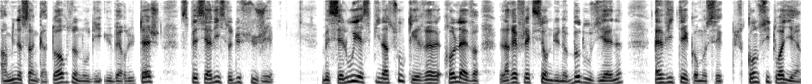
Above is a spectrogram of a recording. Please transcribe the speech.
en 1914, nous dit Hubert Dutèche, spécialiste du sujet mais c'est Louis Espinassou qui relève la réflexion d'une bedouzienne, invitée comme ses concitoyens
